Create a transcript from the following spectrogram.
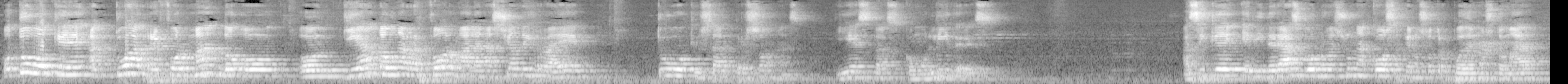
o tuvo que actuar reformando o, o guiando una reforma a la nación de Israel, tuvo que usar personas y estas como líderes Así que el liderazgo no es una cosa que nosotros podemos tomar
